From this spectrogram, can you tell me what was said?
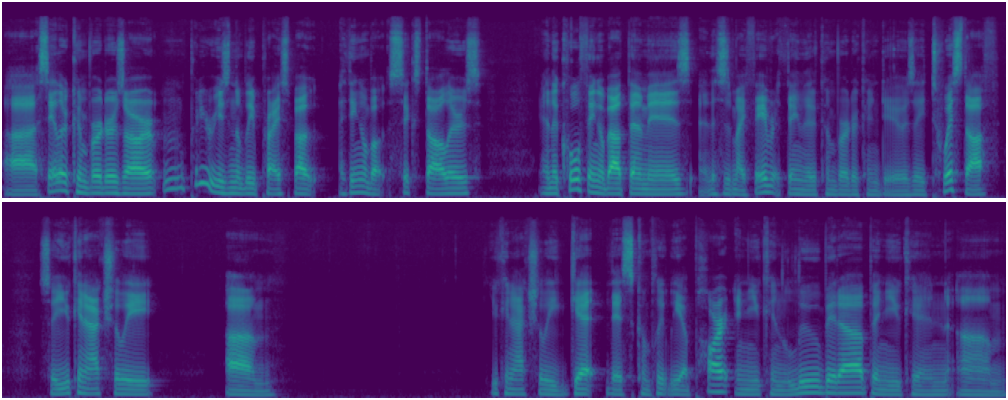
Uh, Sailor converters are mm, pretty reasonably priced, about I think about six dollars. And the cool thing about them is, and this is my favorite thing that a converter can do, is a twist off, so you can actually um, you can actually get this completely apart, and you can lube it up, and you can um,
